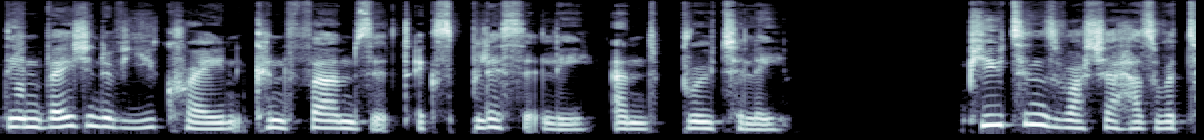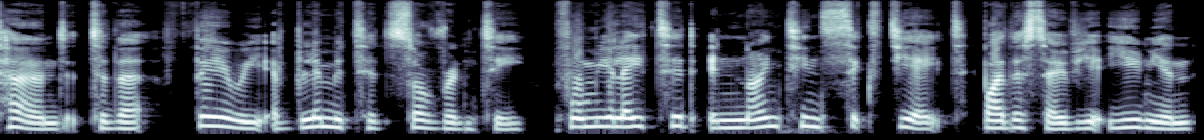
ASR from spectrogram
the invasion of Ukraine confirms it explicitly and brutally. Putin's Russia has returned to the theory of limited sovereignty formulated in 1968 by the Soviet Union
